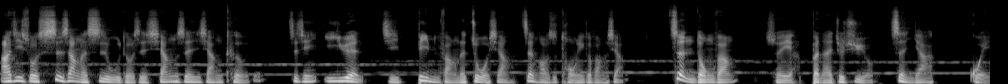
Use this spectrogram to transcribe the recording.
阿季说：“世上的事物都是相生相克的，这间医院及病房的坐向正好是同一个方向，正东方。”所以啊，本来就具有镇压鬼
